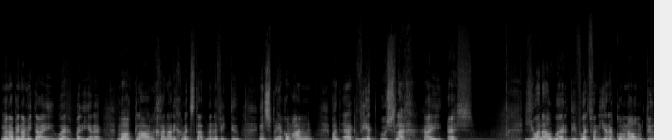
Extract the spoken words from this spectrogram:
Jona ben Amittai hoor by die Here, maak klaar, gaan na die groot stad Ninive toe en spreek hom aan want ek weet hoe sleg hy is. Jona hoor die woord van die Here kom na hom toe.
